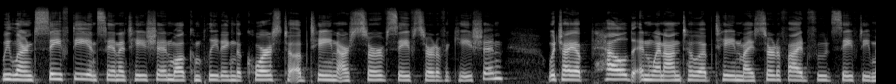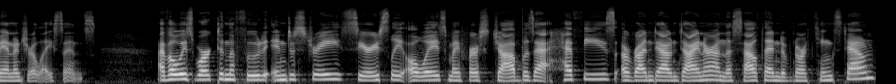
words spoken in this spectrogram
We learned safety and sanitation while completing the course to obtain our ServSafe certification, which I upheld and went on to obtain my Certified Food Safety Manager license. I've always worked in the food industry. Seriously, always. My first job was at Heffy's, a rundown diner on the south end of North Kingstown,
